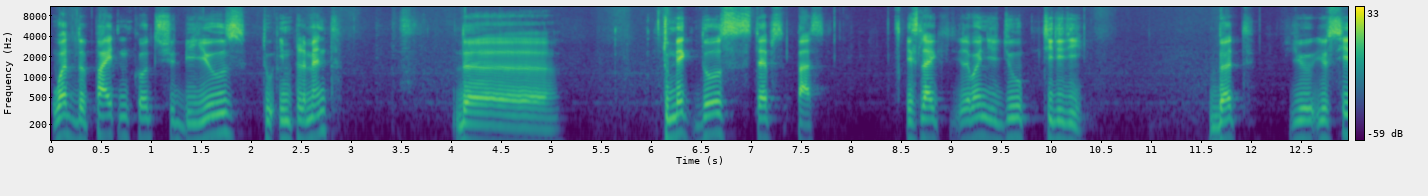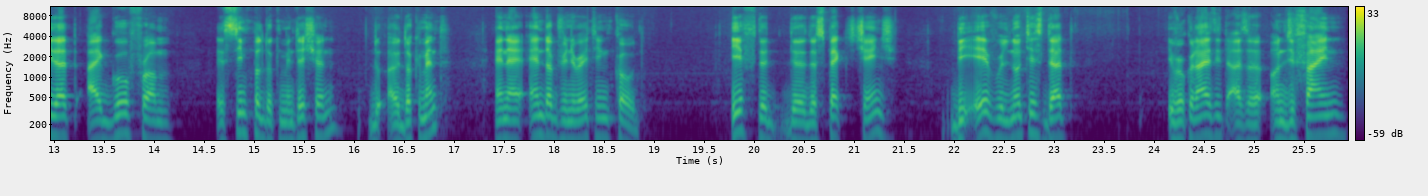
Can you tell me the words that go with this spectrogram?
what the Python code should be used to implement the to make those steps pass. It's like when you do TDD. But you, you see that I go from a simple documentation, a document, and I end up generating code. If the, the, the specs change, Behave will notice that it recognizes it as a undefined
